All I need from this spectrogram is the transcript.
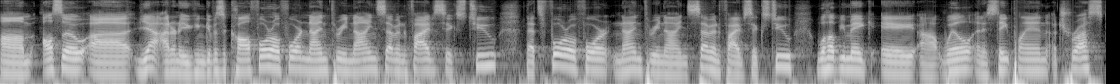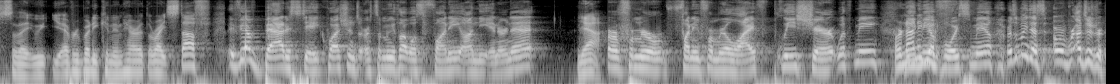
Um, also, uh, yeah, I don't know. You can give us a call 404 939 7562. That's 404 939 7562. We'll help you make a uh, will, an estate plan, a trust so that we, everybody can inherit the right stuff. If you have bad estate questions or something you thought was funny on the internet, Yeah. or from your funny from real life, please share it with me. Or not Leave even me a voicemail or something that's or,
